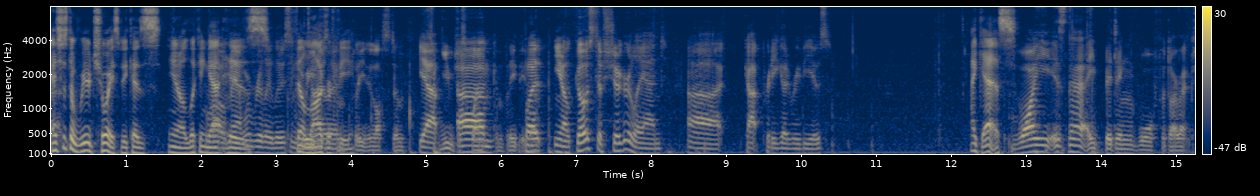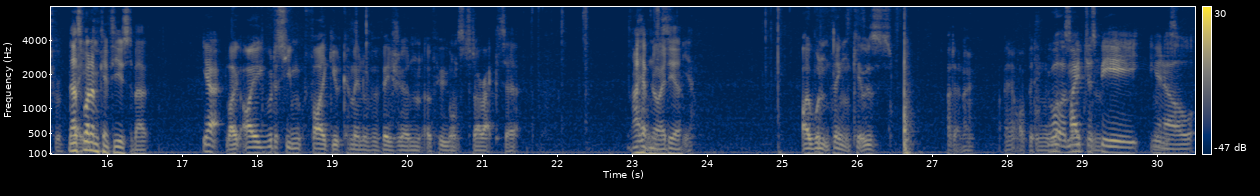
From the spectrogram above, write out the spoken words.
It's just a weird choice because you know looking Whoa, at man, we're his really losing We filmography. completely lost him. yeah. You just um, went completely. But you know, Ghost of Sugarland uh, got pretty good reviews. I guess Why is there a bidding war for director of that's what I'm confused about. Yeah, Like, I would assume Feige would come in with a vision of who wants to direct it. I have no idea. Yeah. I wouldn't think it was. I don't know. I don't know what bidding war Well, it might just be, you movies. know,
